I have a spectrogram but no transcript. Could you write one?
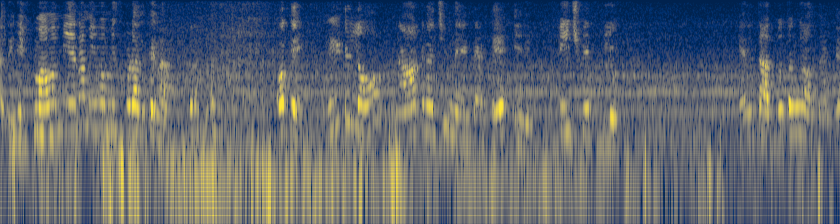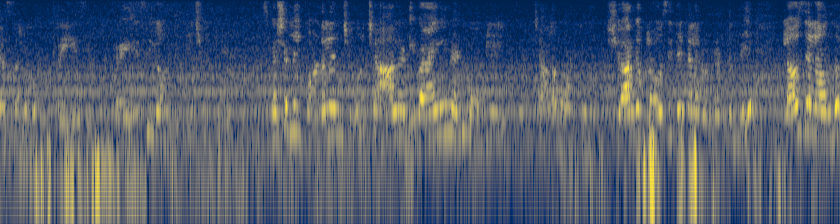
అది మా మమ్మీ అయినా మీ మమ్మీస్ కూడా అంతేనా? ఓకే వీటిలో నాకు నచ్చింది ఏంటంటే ఇది పీచ్ విత్ బ్లూ ఎంత అద్భుతంగా ఉందంటే అసలు క్రేజీ క్రేజీగా ఉంది పీచ్ విత్ బ్లూ స్పెషల్లీ కొండలంచు చాలా డివైన్ అండ్ హోమ్లీ లుక్ చాలా బాగుంటుంది. షూర్గా బ్లౌజ్ ఇదే కలర్ ఉండి బ్లౌజ్ ఎలా ఉందో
